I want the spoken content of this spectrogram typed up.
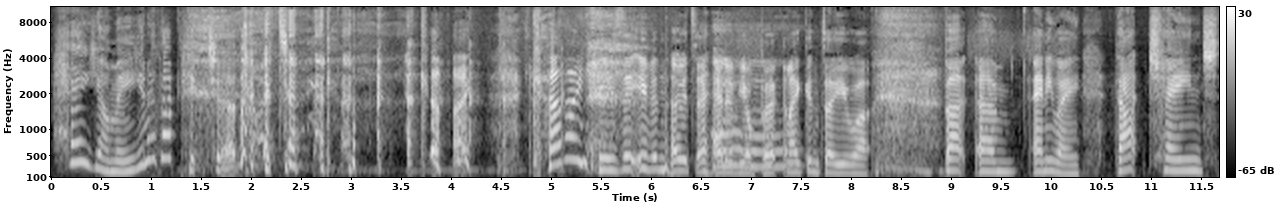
"Hey, Yomi, you know that picture that can I can I use it even though it's ahead oh. of your book?" And I can tell you what. But um, anyway, that changed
